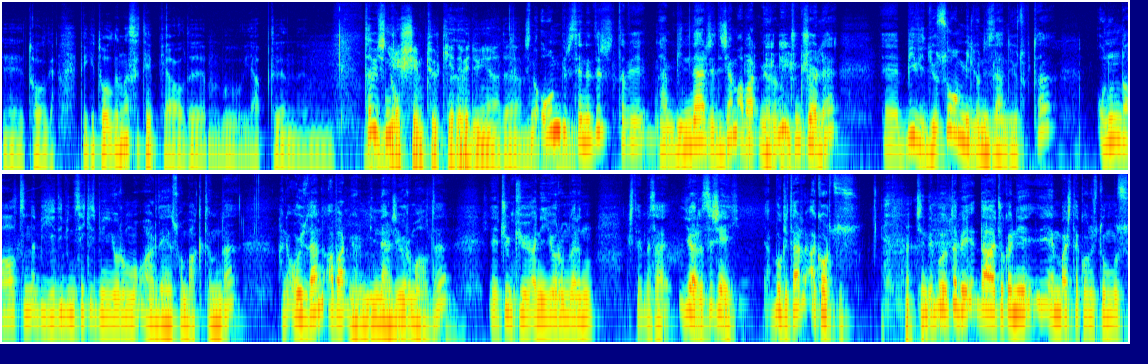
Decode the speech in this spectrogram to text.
e, Tolga. Peki Tolga nasıl tepki aldı bu yaptığın tabii şimdi girişim o, Türkiye'de ve dünyada? Şimdi 11 senedir tabii yani binlerce diyeceğim abartmıyorum. Çünkü şöyle e, bir videosu 10 milyon izlendi YouTube'da. Onun da altında bir 7 bin 8 bin yorum vardı en son baktığımda. Hani o yüzden abartmıyorum binlerce yorum aldı. E, çünkü hani yorumların işte mesela yarısı şey bu gitar akortsuz. Şimdi bu tabii daha çok hani en başta konuştuğumuz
